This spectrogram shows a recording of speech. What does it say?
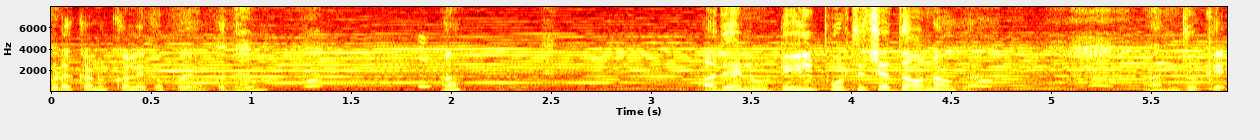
కూడా కనుక్కోలేకపోయావు కదా? అదే నువ్వు డీల్ పూర్తి చేద్దాం అన్నావుగా. అందుకే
